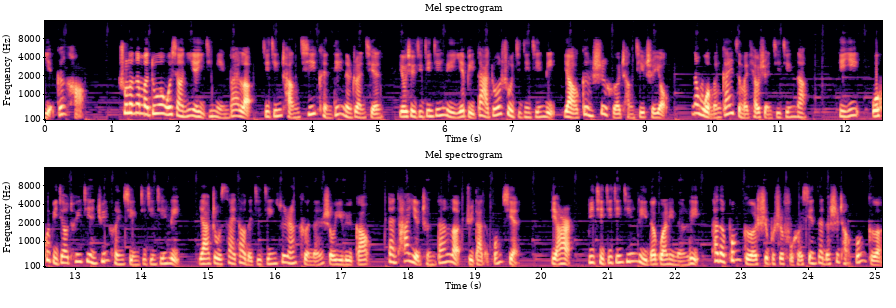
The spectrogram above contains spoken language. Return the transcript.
也更好。说了那么多，我想你也已经明白了，基金长期肯定能赚钱，优秀基金经理也比大多数基金经理要更适合长期持有。那我们该怎么挑选基金呢？第一，我会比较推荐均衡型基金经理，压住赛道的基金虽然可能收益率高，但它也承担了巨大的风险。第二。比起基金经理的管理能力，他的风格是不是符合现在的市场风格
